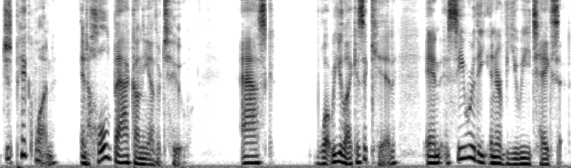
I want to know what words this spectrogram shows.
just pick one and hold back on the other two. Ask, what were you like as a kid, and see where the interviewee takes it.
